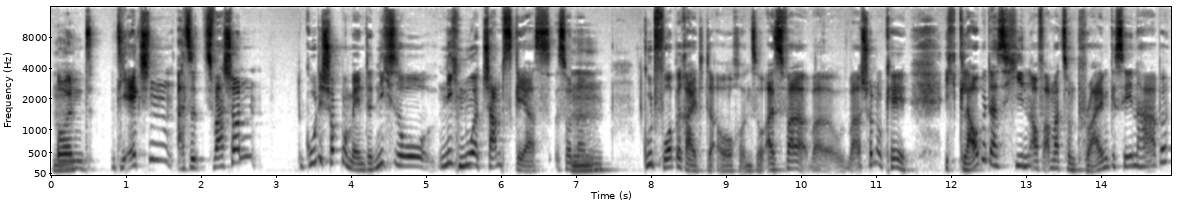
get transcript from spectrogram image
Mhm. Und die Action, also es war schon gute Schockmomente. Nicht so, nicht nur Jumpscares, sondern mhm gut vorbereitete auch und so. Also es war, war, war schon okay. Ich glaube, dass ich ihn auf Amazon Prime gesehen habe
